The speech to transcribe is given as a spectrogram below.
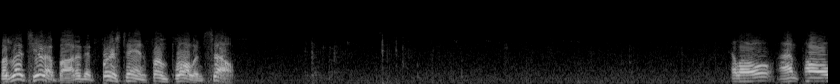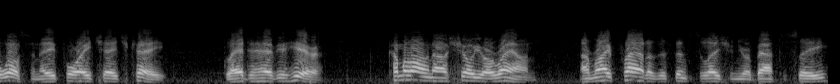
But let's hear about it at first hand from Paul himself. Hello, I'm Paul Wilson, A4HHK. Glad to have you here. Come along and I'll show you around. I'm right proud of this installation you're about to see.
